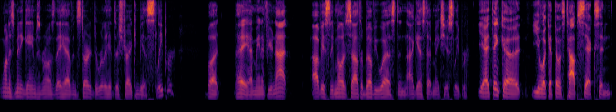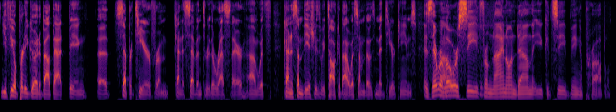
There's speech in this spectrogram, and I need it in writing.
won as many games in a row as they have and started to really hit their stride can be a sleeper. But hey, I mean, if you're not obviously Millard South or Bellevue West, and I guess that makes you a sleeper. Yeah, I think uh, you look at those top six and you feel pretty good about that being a separate tier from kind of seven through the rest there, um, with kind of some of the issues we talked about with some of those mid tier teams. Is there a lower seed from nine on down that you could see being a problem?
